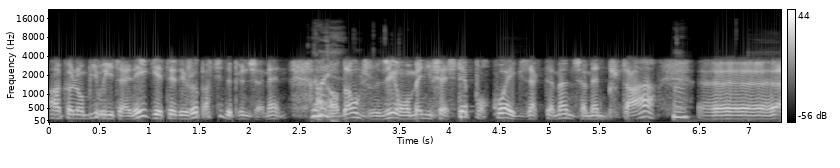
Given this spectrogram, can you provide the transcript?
en Colombie-Britannique étaient déjà partis depuis une semaine. Ouais. Alors donc, je veux dire, on manifestait pourquoi exactement une semaine plus tard. Euh,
